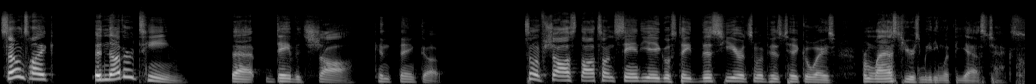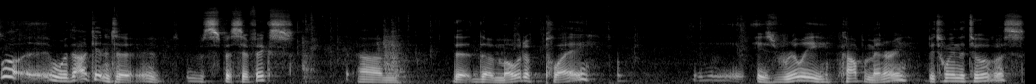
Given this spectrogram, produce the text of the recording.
Sounds like another team that David Shaw can think of some of Shaw's thoughts on San Diego State this year and some of his takeaways from last year's meeting with the Aztecs. Well, without getting into uh, specifics, um, the the mode of play is really complementary between the two of us.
